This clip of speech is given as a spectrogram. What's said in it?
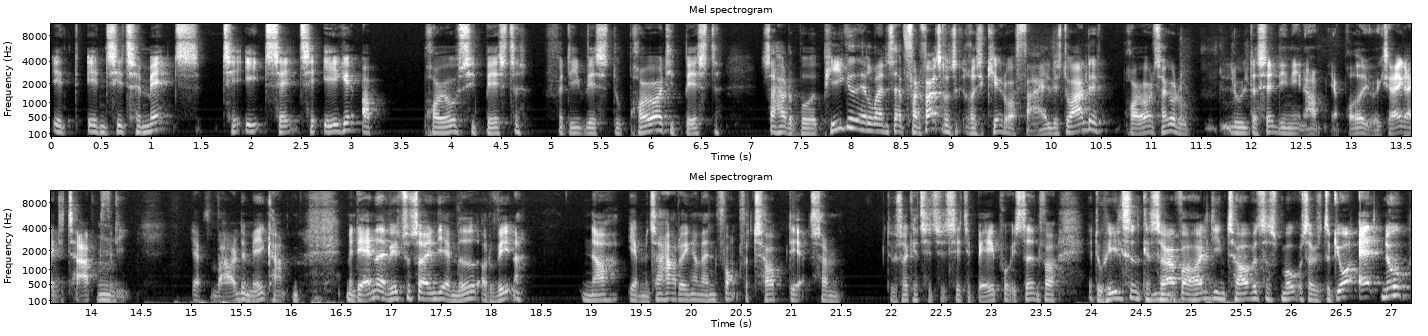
et incitament til en selv til ikke at prøve sit bedste. Fordi hvis du prøver dit bedste, så har du både peaked eller andet. For det første ris- risikerer du at fejle. Hvis du aldrig prøver så kan du lulle dig selv ind i en om, jeg prøvede jo ikke, så jeg ikke rigtig tabt, mm. fordi jeg var aldrig med i kampen. Men det andet er, hvis du så endelig er med, og du vinder, nå, jamen så har du en eller anden form for top der, som du så kan se tilbage på, i stedet for, at du hele tiden kan sørge for at holde dine toppe så små. Så hvis du gjorde alt nu,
